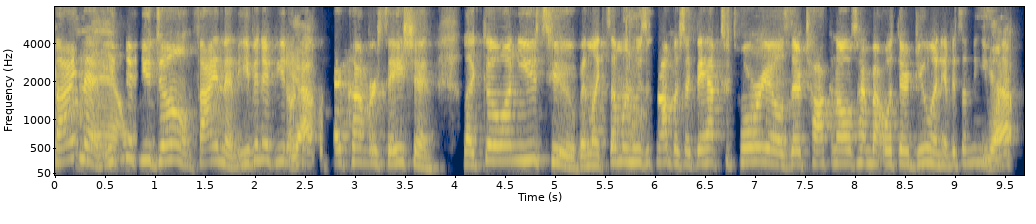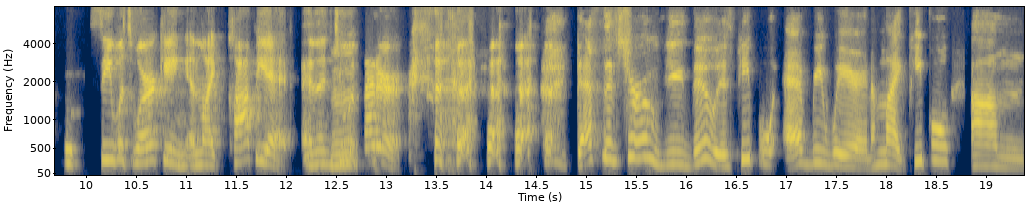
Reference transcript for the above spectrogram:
Find them, even if you don't find them, even if you don't yep. have a conversation. Like go on YouTube and like someone who's accomplished, like they have tutorials. They're talking all the time about what they're doing. If it's something you yep. want to see what's working and like copy it and then do mm. it better. That's the truth. You do. Is people everywhere, and I'm like, people. Um,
